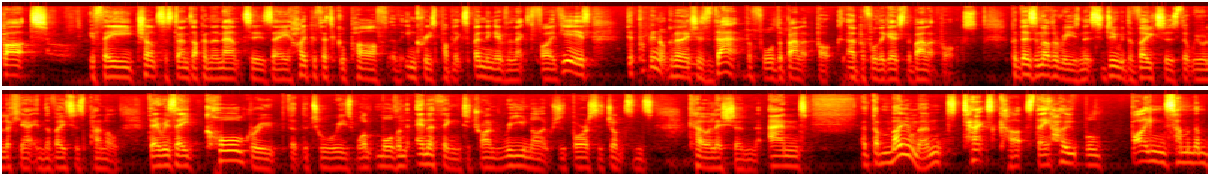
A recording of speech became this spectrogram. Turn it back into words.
But if the Chancellor stands up and announces a hypothetical path of increased public spending over the next five years, they're probably not going to notice that before the ballot box, uh, before they go to the ballot box. But there's another reason. It's to do with the voters that we were looking at in the voters panel. There is a core group that the Tories want more than anything to try and reunite, which is Boris Johnson's coalition. And at the moment, tax cuts they hope will bind some of them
